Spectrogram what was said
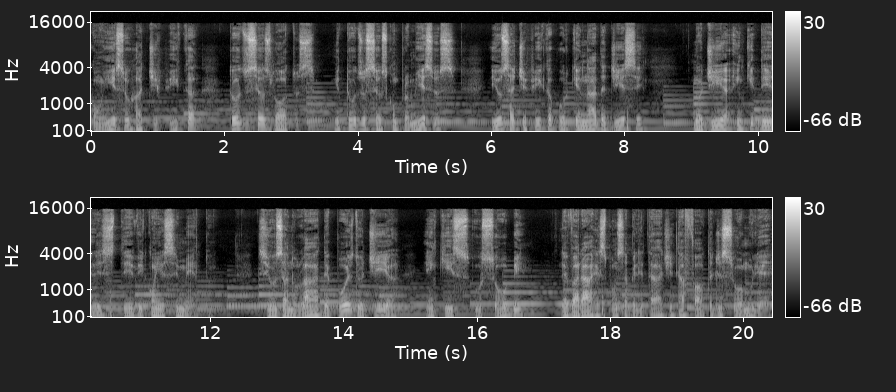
com isso ratifica todos os seus votos e todos os seus compromissos e os ratifica porque nada disse no dia em que deles teve conhecimento. Se os anular depois do dia em que o soube, levará a responsabilidade da falta de sua mulher.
